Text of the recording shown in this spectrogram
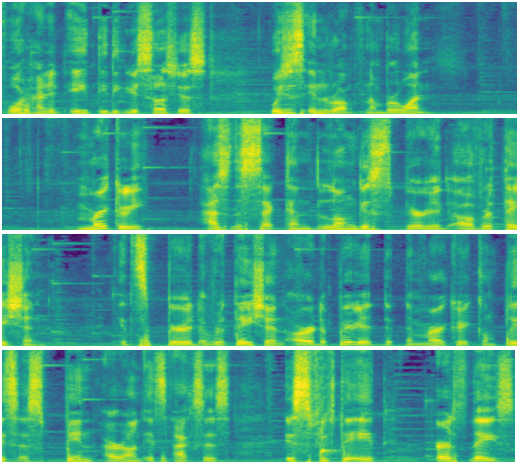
480 degrees Celsius, which is in rank number 1. Mercury has the second longest period of rotation. Its period of rotation, or the period that the Mercury completes a spin around its axis, is 58 Earth days,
